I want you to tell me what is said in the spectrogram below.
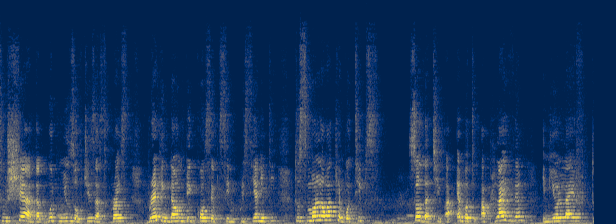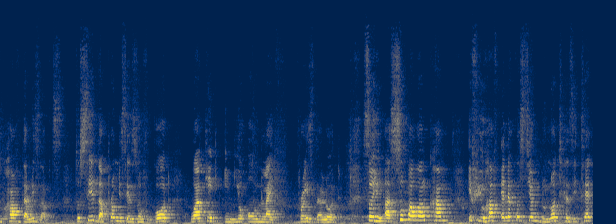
to share the good news of Jesus Christ, breaking down big concepts in Christianity to smaller workable tips so that you are able to apply them in your life to have the results, to see the promises of God working in your own life. Praise the Lord. So you are super welcome. If you have any question, do not hesitate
